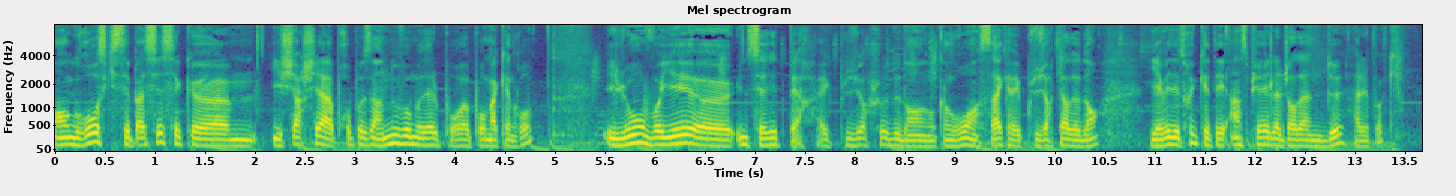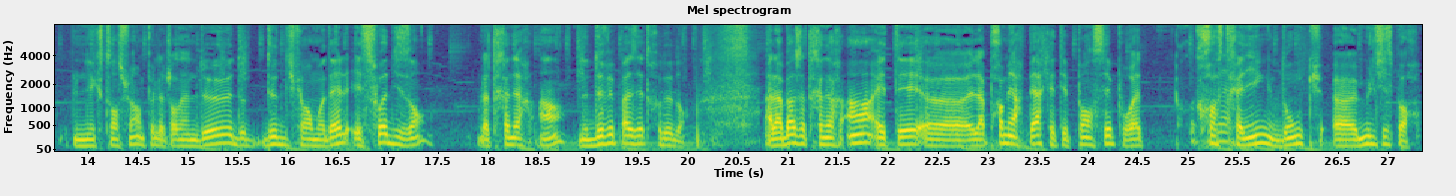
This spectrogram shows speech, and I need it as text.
En gros, ce qui s'est passé, c'est que euh, il cherchait à proposer un nouveau modèle pour, euh, pour McEnroe. Ils lui ont envoyé euh, une série de paires avec plusieurs choses dedans. Donc, en gros, un sac avec plusieurs paires dedans. Il y avait des trucs qui étaient inspirés de la Jordan 2 à l'époque. Une extension un peu de la Jordan 2, de, de différents modèles. Et soi-disant, la Trainer 1 ne devait pas être dedans. À la base, la Trainer 1 était euh, la première paire qui était pensée pour être cross-training, donc euh, multisport.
